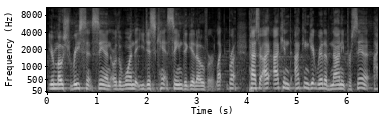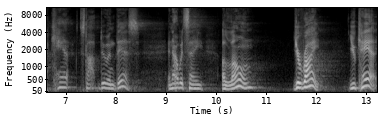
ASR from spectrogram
your most recent sin or the one that you just can't seem to get over. Like, Pastor, I, I, can, I can get rid of 90%. I can't stop doing this. And I would say, alone, you're right. You can't.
